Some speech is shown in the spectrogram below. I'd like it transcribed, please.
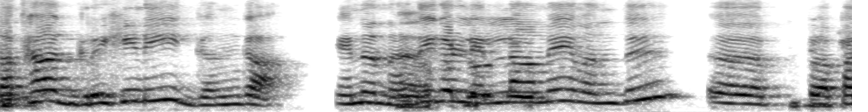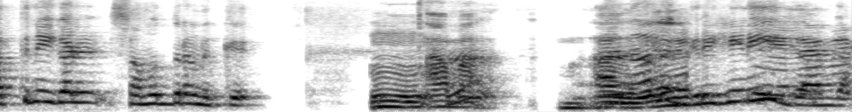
ததா கிரகிணி கங்கா. என்ன நதிகள் எல்லாமே வந்து பத்னிகள் சமுத்திரனுக்கு. அதனால கிரகிணி கங்கா.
